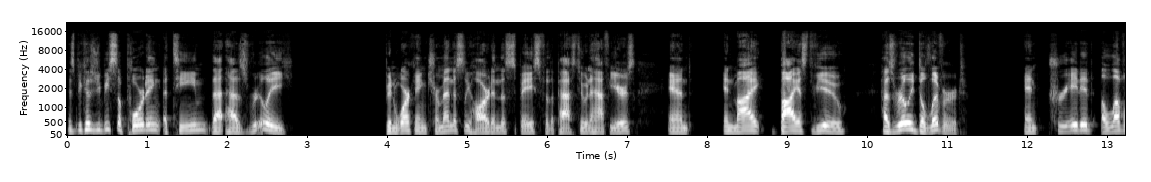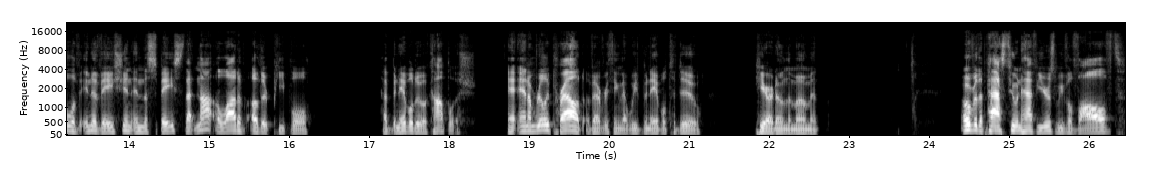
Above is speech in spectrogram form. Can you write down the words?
is because you'd be supporting a team that has really been working tremendously hard in this space for the past two and a half years. And in my biased view, has really delivered and created a level of innovation in the space that not a lot of other people have been able to accomplish. And, and I'm really proud of everything that we've been able to do here at Own the Moment. Over the past two and a half years, we've evolved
